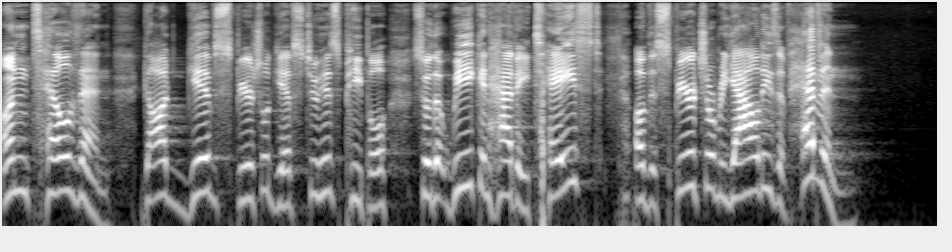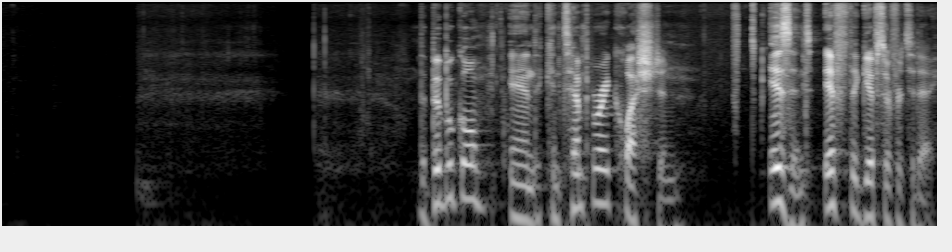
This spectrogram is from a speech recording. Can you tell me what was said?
until then, God gives spiritual gifts to his people so that we can have a taste of the spiritual realities of heaven. The biblical and contemporary question isn't if the gifts are for today.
